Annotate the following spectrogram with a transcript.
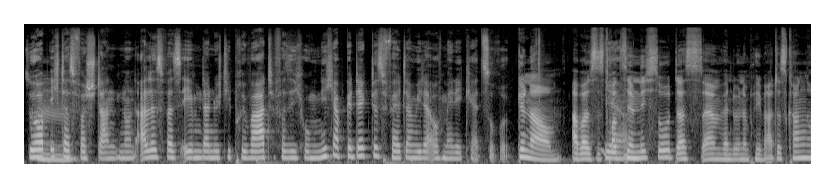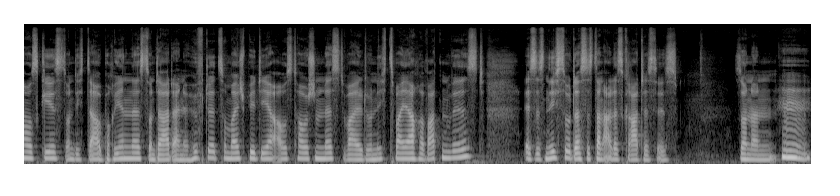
So habe hm. ich das verstanden. Und alles, was eben dann durch die private Versicherung nicht abgedeckt ist, fällt dann wieder auf Medicare zurück. Genau, aber es ist trotzdem yeah. nicht so, dass ähm, wenn du in ein privates Krankenhaus gehst und dich da operieren lässt und da deine Hüfte zum Beispiel dir austauschen lässt, weil du nicht zwei Jahre warten willst, ist es nicht so, dass es dann alles gratis ist, sondern hm.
